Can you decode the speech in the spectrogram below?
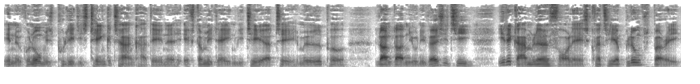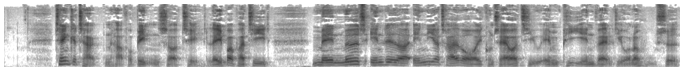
En økonomisk politisk tænketank har denne eftermiddag inviteret til møde på London University i det gamle forlagskvarter Bloomsbury. Tænketanken har forbindelser til Labour-partiet, men mødet indleder en 39-årig konservativ MP indvalgt i underhuset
